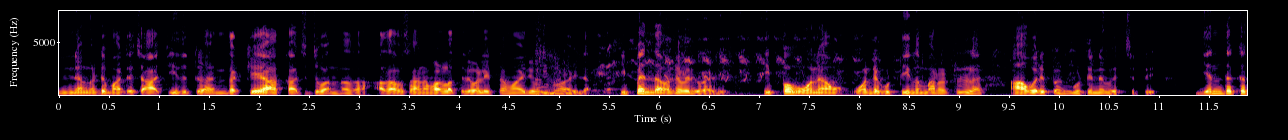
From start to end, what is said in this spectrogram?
ഇന്നങ്ങോട്ട് മാറ്റി ചാറ്റ് ചെയ്തിട്ട് എന്തൊക്കെ ആക്കാച്ചിട്ട് വന്നതാ. അത് അവസാനം വള്ളത്തിൽ വെളിയിട്ട മാതിരി ഒന്നും ആയില്ല. ഇപ്പൊ എന്താ അവന്റെ പരിപാടി? ഇപ്പൊ ഓൻ ഓന്റെ കുട്ടീന്നും പറഞ്ഞിട്ടുള്ള ആ ഒരു പെൺകുട്ടിനെ വെച്ചിട്ട് എന്തൊക്കെ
